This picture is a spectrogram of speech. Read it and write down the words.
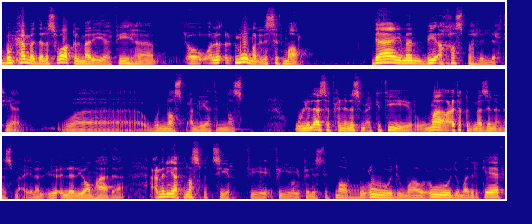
أبو محمد الأسواق المالية فيها عموما الاستثمار دائما بيئة خصبة للاحتيال والنصب عمليات النصب. وللأسف إحنا نسمع كثير وما أعتقد ما زلنا نسمع إلى إلى اليوم هذا عمليات نصب تصير في في في الاستثمار وعود وما وعود وما أدري كيف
